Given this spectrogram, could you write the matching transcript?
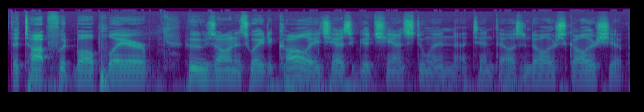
the top football player who's on his way to college has a good chance to win a ten thousand dollars scholarship.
